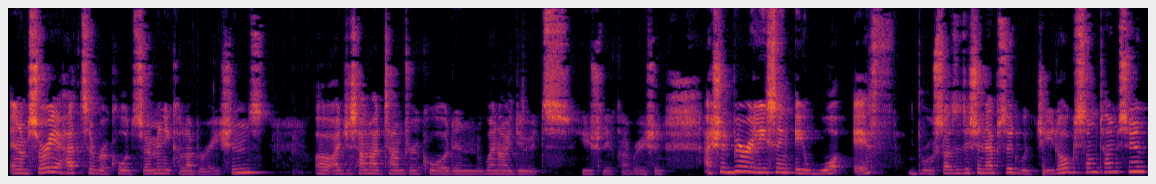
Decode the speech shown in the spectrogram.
And I'm sorry I had to record so many collaborations. Uh, I just haven't had time to record, and when I do, it's usually a collaboration. I should be releasing a What If Brawl Stars Edition episode with G Dog sometime soon.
